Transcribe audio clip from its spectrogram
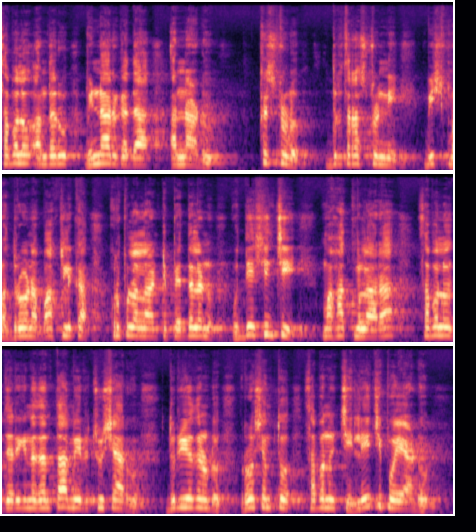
సభలో అందరూ విన్నారు కదా అన్నాడు. కృష్ణుడు ధృతరాష్ట్రుణ్ణి భీష్మ ద్రోణ బాహ్లిక కృపుల లాంటి పెద్దలను ఉద్దేశించి మహాత్ములారా సభలో జరిగినదంతా మీరు చూశారు. దుర్యోధనుడు రోషంతో సభ నుంచి లేచిపోయాడు.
